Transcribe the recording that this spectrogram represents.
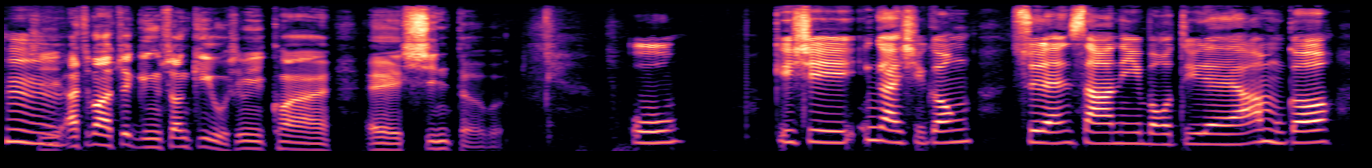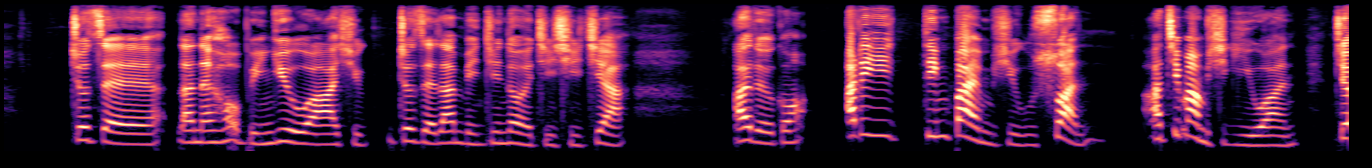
嗯，啊，即摆最近选举有啥物看诶心得无？有，其实应该是讲，虽然三年无伫咧啊，毋过足侪咱的好朋友啊，是足侪咱民进党诶支持者，啊，就讲啊，你顶摆毋是有选？啊，即摆毋是议员，就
